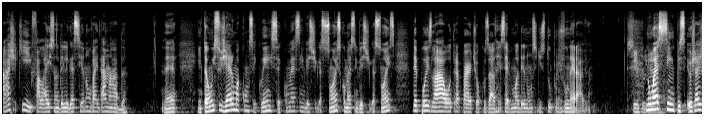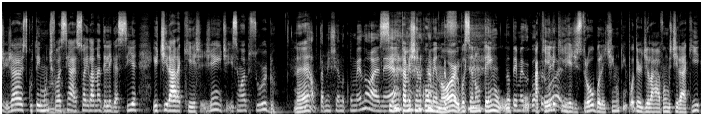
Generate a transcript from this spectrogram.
Acha que falar isso na delegacia não vai dar nada né? Então isso gera uma consequência, começam investigações, começam investigações, depois lá a outra parte, o acusado recebe uma denúncia de estupro de vulnerável. Sim, porque... Não é simples. Eu já, já escutei muito falar assim, ah, é só ir lá na delegacia e tirar a queixa. Gente, isso é um absurdo, né? Não, tá mexendo com o menor, né? Sim, tá mexendo com o menor. Você não tem o, Não tem mais o controle. aquele que registrou o boletim não tem poder de ir lá, "Ah, vamos tirar aqui,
